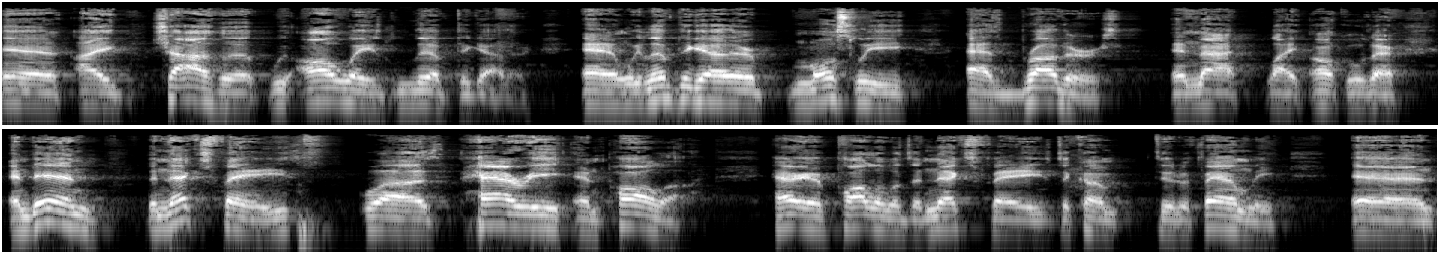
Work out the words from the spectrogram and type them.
and I childhood, we always lived together. And we lived together mostly as brothers and not like uncles there. And then the next phase was Harry and Paula. Harry and Paula was the next phase to come to the family. And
